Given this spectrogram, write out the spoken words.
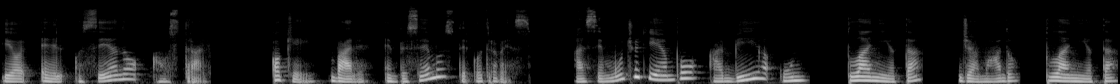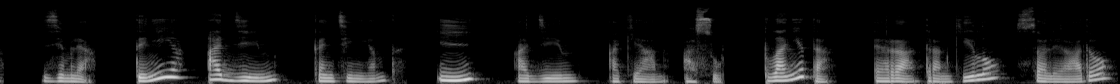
y el Océano Austral. Ok, vale, empecemos de otra vez. Hace mucho tiempo había un planeta llamado планета Земля. Tenía один континент и один океан azul. Planeta era tranquilo, soleado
